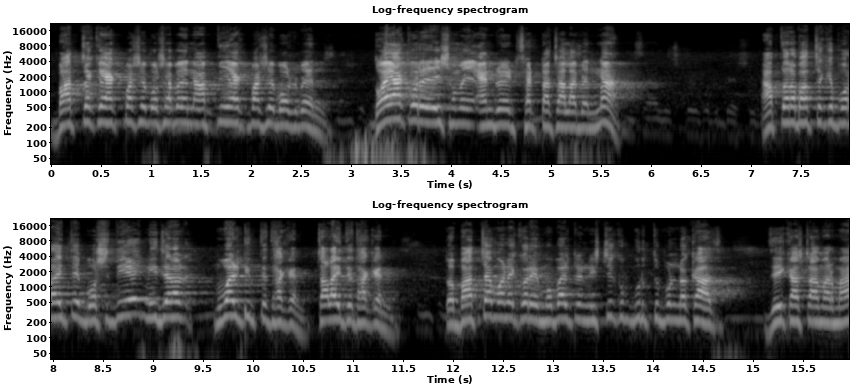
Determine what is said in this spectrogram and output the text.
বাচ্চাকে এক পাশে বসাবেন, আপনি এক পাশে বসবেন। দয়া করে এই সময় অ্যান্ড্রয়েড সেটটা চালাবেন না। আপনারা বাচ্চাকে পড়াইতে বসে দিয়ে নিজেরা মোবাইল টিপতে থাকেন, চালাইতে থাকেন। তো বাচ্চা মনে করে মোবাইলটা নিশ্চয়ই খুব গুরুত্বপূর্ণ কাজ। যেই কাজটা আমার মা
